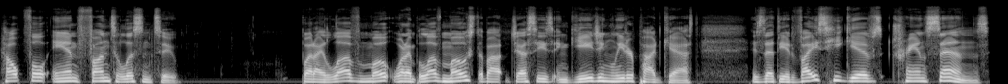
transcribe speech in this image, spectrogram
helpful and fun to listen to but I love mo- what I love most about Jesse's Engaging Leader podcast is that the advice he gives transcends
